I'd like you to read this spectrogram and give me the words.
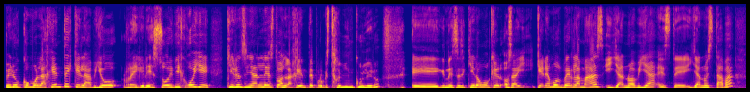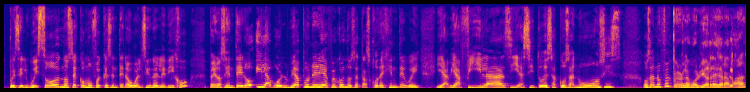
Pero como la gente que la vio regresó y dijo, oye, quiero enseñarle esto a la gente porque está bien culero. Eh, quiero, o sea, queremos verla más y ya no había, este, ya no estaba. Pues el Wiso, no sé cómo fue que se enteró o el cine le dijo, pero se enteró y la volvió a poner y ya fue cuando se atascó de gente, güey. Y había filas y así toda esa cosa. No, sí, o sea, no fue como. ¿Pero la volvió a regrabar?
